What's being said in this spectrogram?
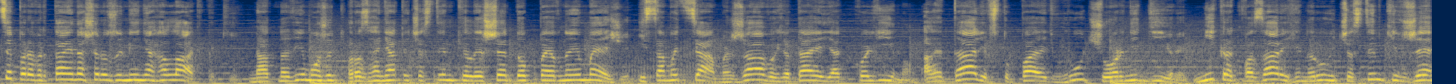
Це перевертає наше розуміння галактики. Наднові можуть розганяти частинки лише до певної межі, і саме ця межа виглядає як коліно. Але далі вступають в гру чорні діри. Мікроквазари генерують частинки вже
